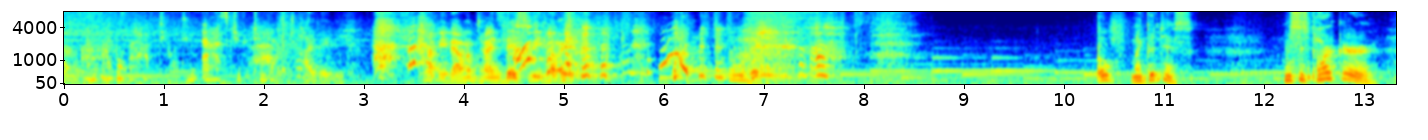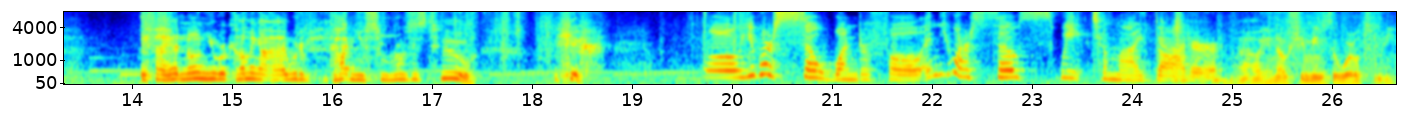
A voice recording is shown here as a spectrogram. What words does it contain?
I don't have to. I didn't ask you to do that. Hi, baby. Happy Valentine's Day, sweetheart. oh, my goodness. Mrs. Parker. If I had known you were coming, I I would have gotten you some roses too. Here. Oh, you are so wonderful, and you are so sweet to my daughter. Well, you know, she means the world to me.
